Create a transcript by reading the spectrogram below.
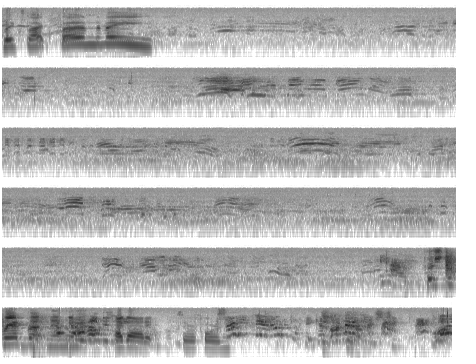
Looks like fun to me. Push the red button in the middle. I got it. It's a recording. What?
